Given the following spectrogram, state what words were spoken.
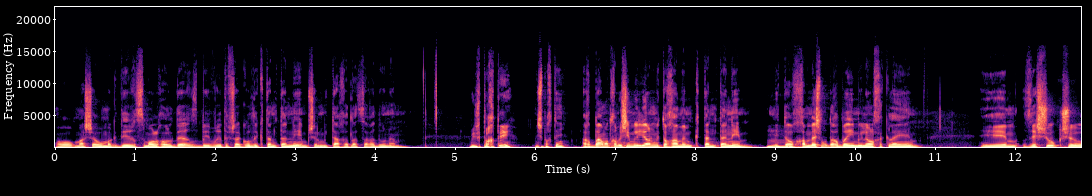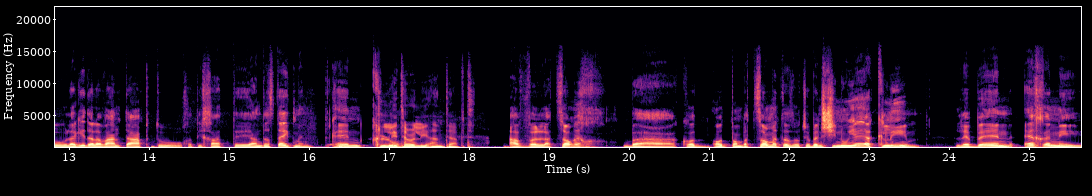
או מה שההוא מגדיר small holders, בעברית אפשר לקרוא לזה קטנטנים, של מתחת לעשרה דונם. משפחתי. משפחתי. 450 מיליון מתוכם הם קטנטנים, מתוך 540 מיליון חקלאים. אמ, זה שוק שהוא, להגיד עליו untapped הוא חתיכת אה, understatement, אין כלום. ליטרלי untapped. אבל הצורך, בקוד, עוד פעם, בצומת הזאת, שבין שינויי אקלים לבין איך אני,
